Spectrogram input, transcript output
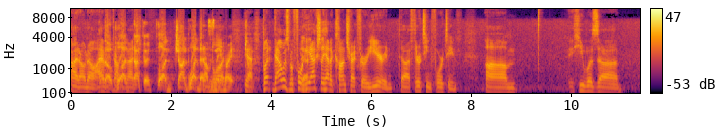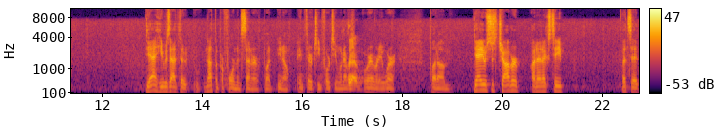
I don't know. I haven't no, found Blood, the match. not Good. Blood. John Blood. That's John his Blood. name, right? Yeah, but that was before he actually had a contract for a year in uh, thirteen fourteen. Um, he was, uh, yeah, he was at the not the performance center, but you know, in thirteen fourteen, whatever, Whatever. wherever they were. But um, yeah, he was just jobber on NXT. That's it.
